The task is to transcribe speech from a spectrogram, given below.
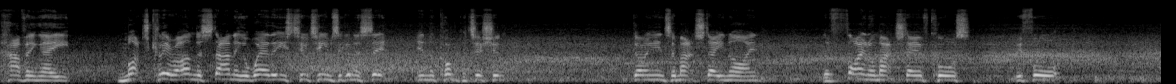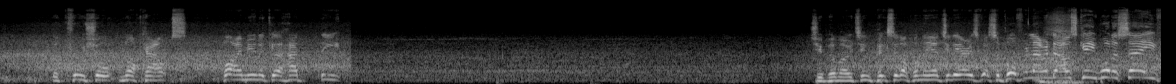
having a much clearer understanding of where these two teams are going to sit in the competition going into match day nine. The final match day, of course, before the crucial knockouts. Bayern Munich had the Choupo-Moting picks it up on the edge of the area. He's got support from Lewandowski. What a save!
